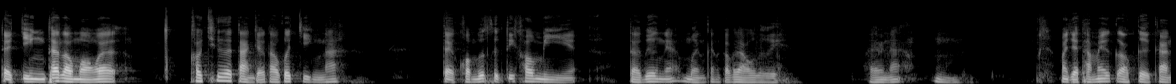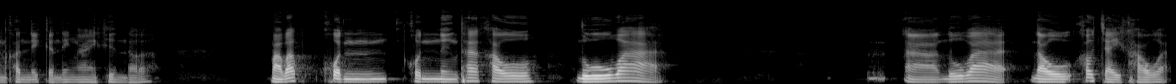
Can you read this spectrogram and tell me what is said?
แต่จริงถ้าเรามองว่าเขาเชื่อต่างจากเราก็จริงนะ แต่ความรู้สึกที่เขามี แต่เรื่องนี้เหมือนกันกับเราเลยอะไรนะอืม มันจะทำให้เราเกิดการคอนเน็กกันได้ง่ายขึ้นแล้วมาว่าคนคนหนึ่งถ้าเขารู้ว่า อ่า รู้ว่าเราเข้าใจเขาอะ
